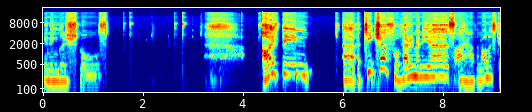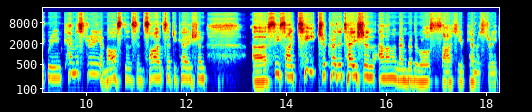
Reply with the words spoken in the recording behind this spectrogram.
in English schools. I've been uh, a teacher for very many years. I have an honours degree in chemistry, a master's in science education, CSciTeach accreditation, and I'm a member of the Royal Society of Chemistry.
